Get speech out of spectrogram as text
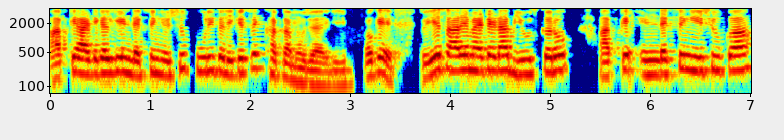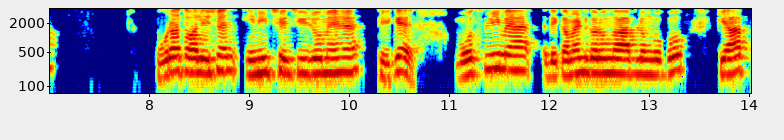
आपके आर्टिकल की इंडेक्सिंग इश्यू पूरी तरीके से खत्म हो जाएगी। ओके? तो ये सारे मेथड आप यूज़ करो, आपके इंडेक्सिंग इश्यू का पूरा सॉल्यूशन इन्हीं 6 चीज़ों में है, ठीक है? मोस्टली मैं रिकमेंड करूँगा आप लोगों को कि आप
